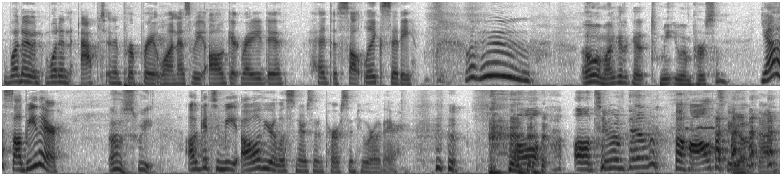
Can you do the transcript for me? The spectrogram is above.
what a what an apt and appropriate one as we all get ready to head to Salt Lake City. Woohoo! Oh, am I going to get to meet you in person? Yes, I'll be there. Oh, sweet. I'll get to meet all of your listeners in person who are there. All, all two of them? all two of them.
